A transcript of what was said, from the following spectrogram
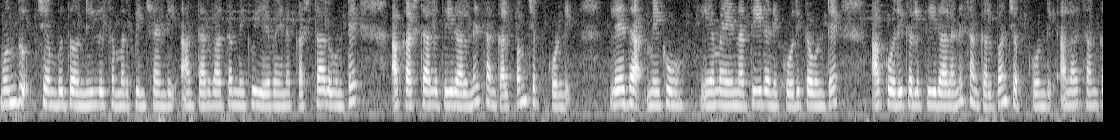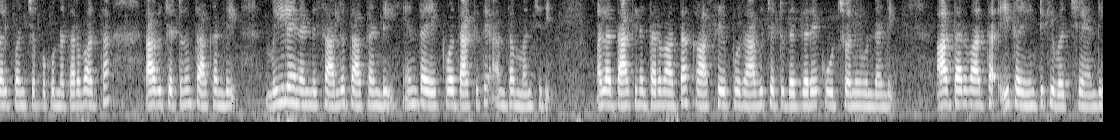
ముందు చెంబుతో నీళ్ళు సమర్పించండి. ఆ తర్వాత మీకు ఏవైనా కష్టాలు ఉంటే ఆ కష్టాలు తీరాలని సంకల్పం చెప్పుకోండి. లేదా మీకు ఏమైనా తీరని కోరిక ఉంటే ఆ కోరికలు తీరాలని సంకల్పం చెప్పుకోండి. అలా సంకల్పం చెప్పుకున్న తర్వాత రావి చెట్టును తాకండి. వీలైనన్ని సార్లు తాకండి. ఎంత ఎక్కువ తాకితే అంత మంచిది. అలా తాకిన తర్వాత కాసేపు రావి చెట్టు దగ్గరే కూర్చొని ఉండండి. ఆ తర్వాత ఇక ఇంటికి వచ్చేయండి.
